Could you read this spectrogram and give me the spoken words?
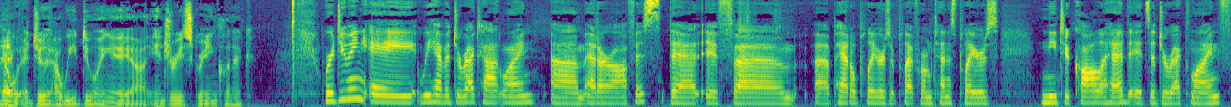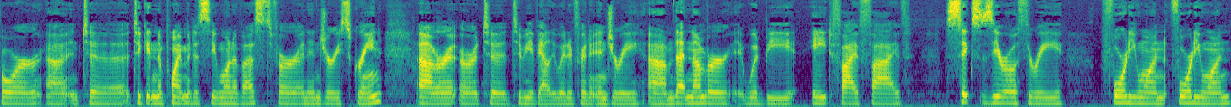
are we doing a uh, injury screening clinic? We're doing a. We have a direct hotline um, at our office that if um, uh, paddle players or platform tennis players need to call ahead, it's a direct line for uh, to to get an appointment to see one of us for an injury screen uh, or, or to to be evaluated for an injury. Um, that number would be 855 603 4141.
